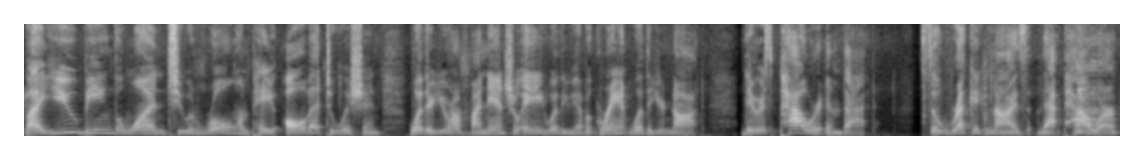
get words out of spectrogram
By you being the one to enroll and pay all that tuition whether you're on financial aid whether you have a grant whether you're not there is power in that so recognize that power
